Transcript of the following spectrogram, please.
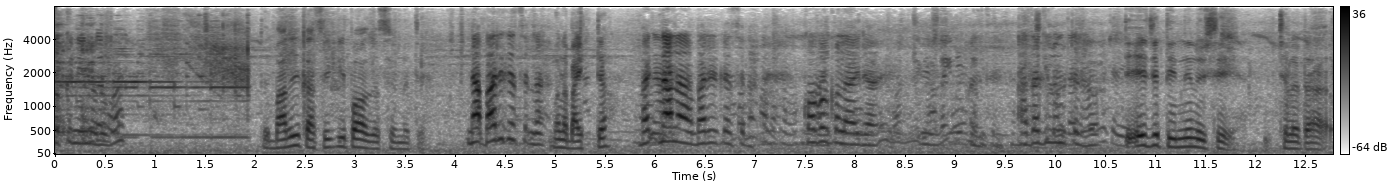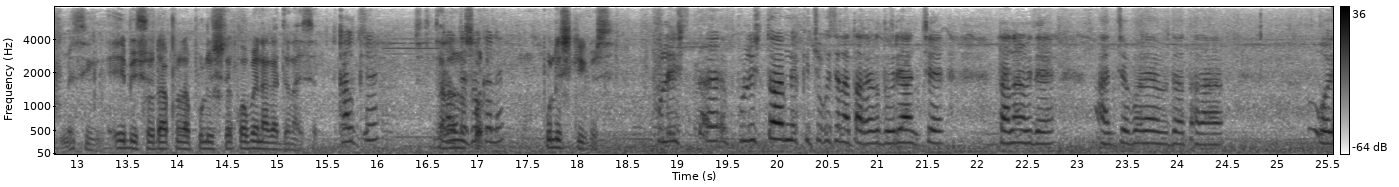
দক্ষিণ ইন্দিরানগর তো বাড়ির কাছে কি পাওয়া গেছে এমনিতে? না বাড়ির কাছে না। মানে বাইকটা? না না বাড়ির কাছে না। কলা এটা আধা কিলোমিটার এই যে তিন দিন হয়েছে ছেলেটা মিসিং এই বিষয়টা আপনারা কবে নাগাদ জানাইছেন? কালকে? জানানোর সকালে। পুলিশ কি কইছে? পুলিশ পুলিশ তো এমনি কিছু কিছু না তারা ধরে আনছে টানা হইতে আনছে পরে তারা ওই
